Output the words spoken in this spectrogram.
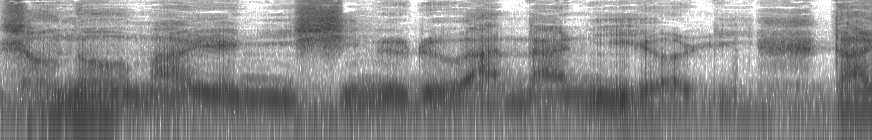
その前に死ぬるは何より大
